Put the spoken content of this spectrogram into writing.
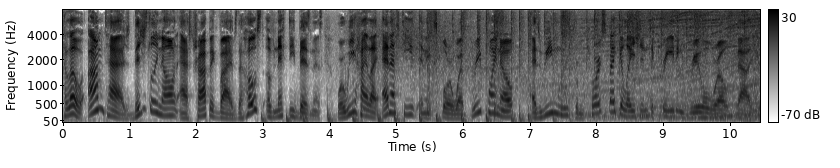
Hello, I'm Taj, digitally known as Tropic Vibes, the host of Nifty Business, where we highlight NFTs and explore Web 3.0 as we move from pure speculation to creating real world value.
